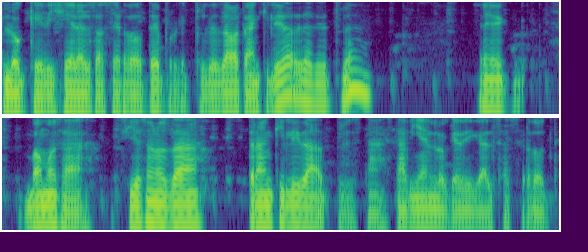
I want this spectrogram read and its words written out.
lo que dijera el sacerdote, porque pues, les daba tranquilidad. Pues, ah, eh, vamos a, si eso nos da tranquilidad, pues está, está bien lo que diga el sacerdote,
